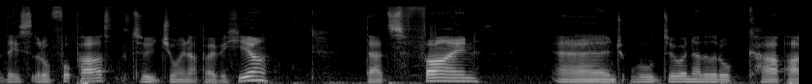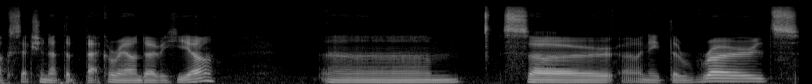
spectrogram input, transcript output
this little footpath to join up over here. That's fine. And we'll do another little car park section at the back around over here. Um, so I need the roads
